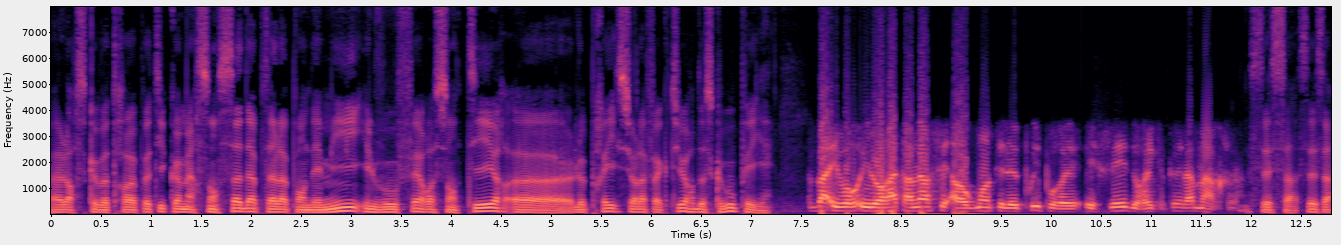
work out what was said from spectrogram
euh, lorsque votre petit commerçant s'adapte à la pandémie, il vous fait ressentir le prix sur la facture de ce que vous payez bah, il, aura tendance à augmenter le prix pour essayer de récupérer la marge. C'est ça, c'est ça.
